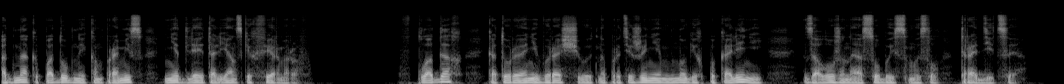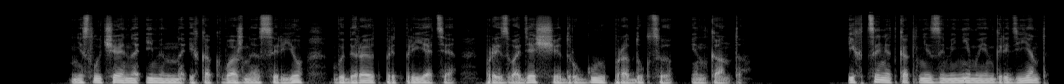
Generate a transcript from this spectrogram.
Однако подобный компромисс не для итальянских фермеров. В плодах, которые они выращивают на протяжении многих поколений, заложен особый смысл – традиция. Не случайно именно их как важное сырье выбирают предприятия, производящие другую продукцию инканта. Их ценят как незаменимый ингредиент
